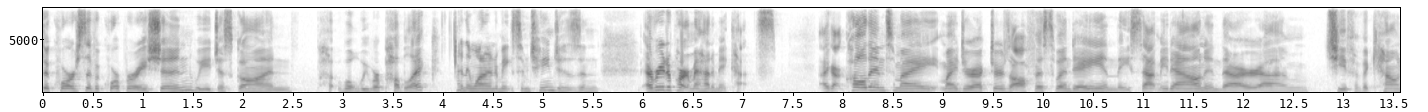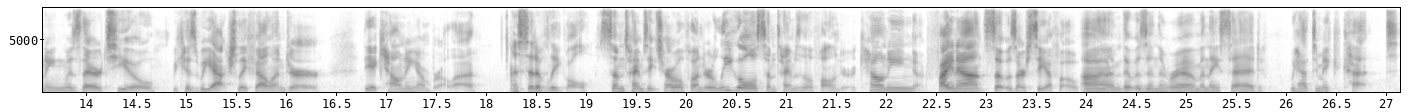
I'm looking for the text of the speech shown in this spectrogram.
the course of a corporation. We just gone, well, we were public and they wanted to make some changes, and every department had to make cuts. I got called into my, my director's office one day and they sat me down, and our um, chief of accounting was there too because we actually fell under the accounting umbrella instead of legal. Sometimes HR will fall under legal, sometimes it'll fall under accounting, finance. So it was our CFO um, that was in the room, and they said, We have to make a cut.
